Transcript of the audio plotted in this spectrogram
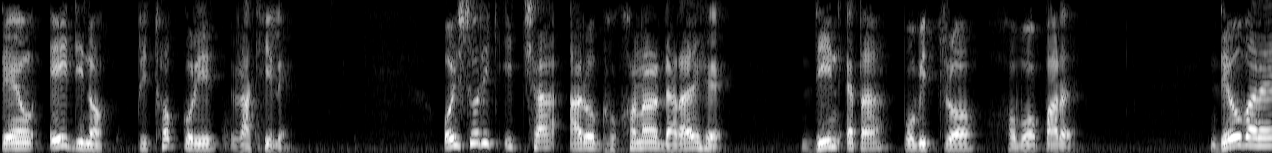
তেওঁ এই দিনক পৃথক কৰি ৰাখিলে। ঐশ্বৰিক ইচ্ছা আৰু ঘোষণাৰ দ্বাৰাইহে দিন এটা পবিত্ৰ হ'ব পাৰে। দেওবাৰে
